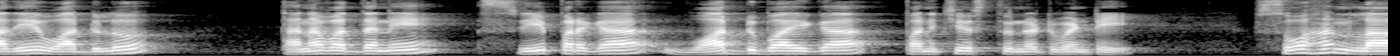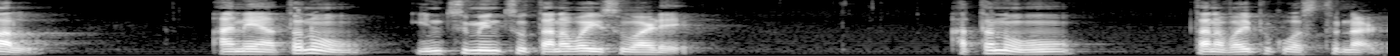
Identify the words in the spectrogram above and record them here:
అదే వార్డులో తన వద్దనే స్వీపర్గా వార్డు బాయ్గా పనిచేస్తున్నటువంటి సోహన్ లాల్ అనే అతను ఇంచుమించు తన వయసు వాడే. అతను తన వైపుకు వస్తున్నాడు.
